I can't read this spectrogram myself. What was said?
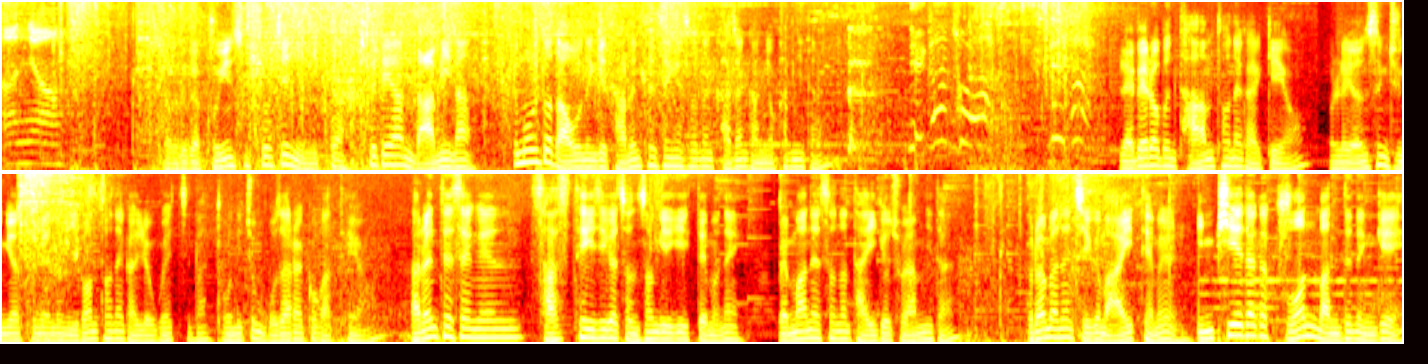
안녕. 자, 우리가 구인수 쇼진이니까 최대한 남이나 스몰더 나오는 게 다른 태생에서는 가장 강력합니다. 레벨업은 다음 턴에 갈게요. 원래 연승 중이었으면 이번 턴에 가려고 했지만 돈이 좀 모자랄 것 같아요. 다른 태생은 4스테이지가 전성기이기 때문에 웬만해서는 다 이겨줘야 합니다. 그러면은 지금 아이템을 인피에다가 구원 만드는 게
